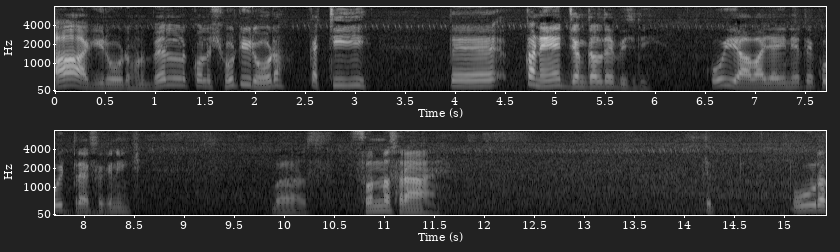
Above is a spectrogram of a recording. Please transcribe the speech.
ਆ ਆ ਗਈ ਰੋਡ ਹੁਣ ਬਿਲਕੁਲ ਛੋਟੀ ਰੋਡ ਕੱਚੀ ਜੀ ਤੇ ਘਣੇ ਜੰਗਲ ਦੇ ਵਿੱਚ ਦੀ। ਕੋਈ ਆਵਾਜਾਈ ਨਹੀਂ ਤੇ ਕੋਈ ਟ੍ਰੈਫਿਕ ਨਹੀਂ। ਬਸ ਸੁੰਨ ਸਰਾਂ ਹੈ। ਤੇ ਪੂਰਾ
